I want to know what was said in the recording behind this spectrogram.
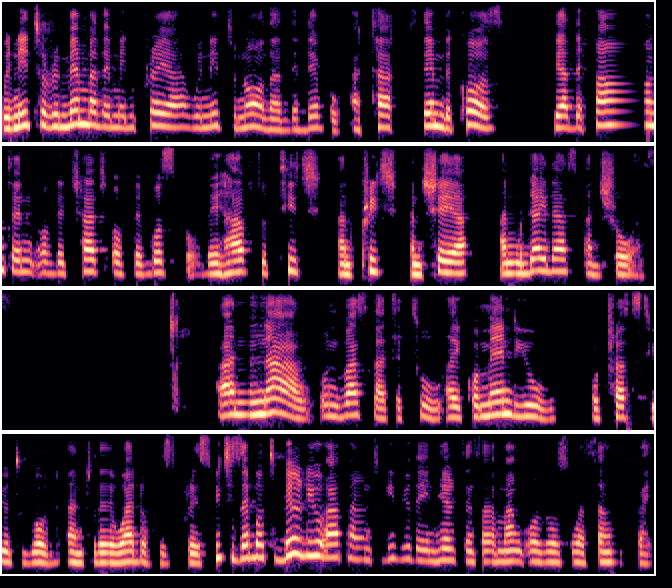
We need to remember them in prayer. We need to know that the devil attacks them because they are the fountain of the church of the gospel. They have to teach and preach and share and guide us and show us. And now, on verse 32, I commend you or trust you to God and to the word of his grace, which is able to build you up and to give you the inheritance among all those who are sanctified.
